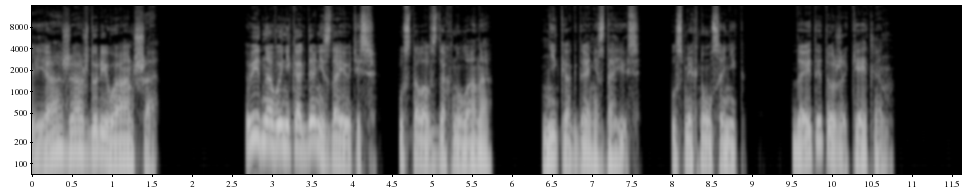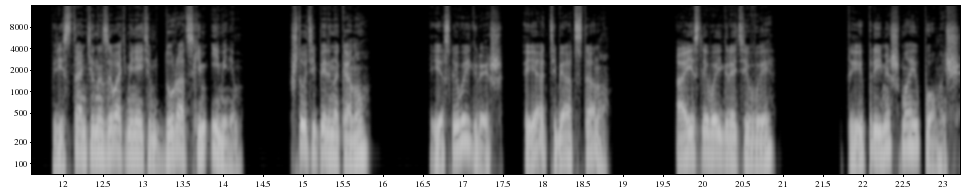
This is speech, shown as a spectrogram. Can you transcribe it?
«Я жажду реванша». «Видно, вы никогда не сдаетесь», – устало вздохнула она. «Никогда не сдаюсь», – усмехнулся Ник. «Да и ты тоже, Кейтлин». «Перестаньте называть меня этим дурацким именем. Что теперь на кону? Если выиграешь, я от тебя отстану. А если выиграете вы, ты примешь мою помощь.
